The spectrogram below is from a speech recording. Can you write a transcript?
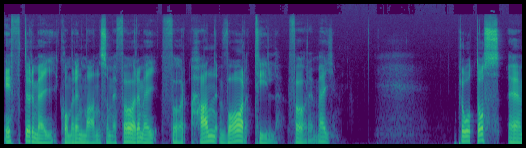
Efter mig kommer en man som är före mig, för han var till före mig. Protos eh,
